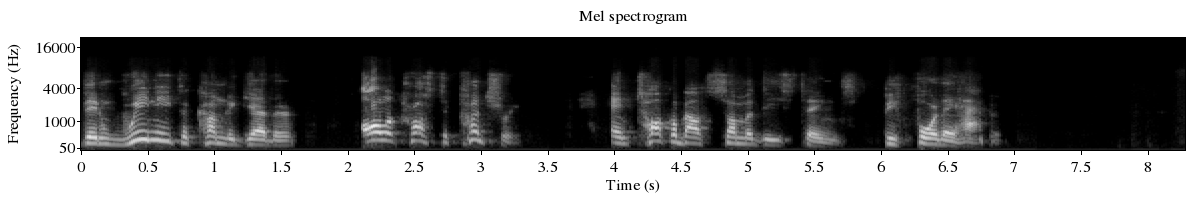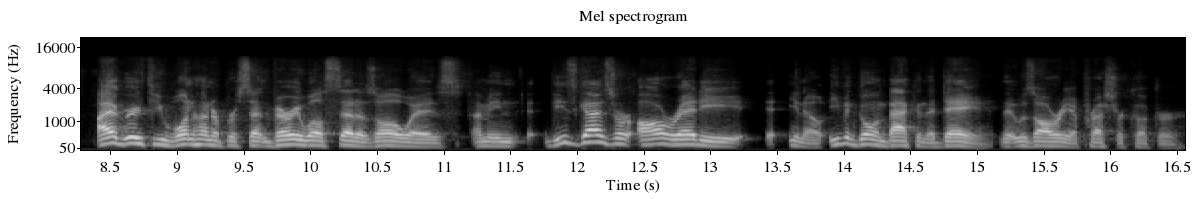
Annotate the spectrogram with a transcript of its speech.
then we need to come together all across the country and talk about some of these things before they happen. I agree with you 100%. Very well said, as always. I mean, these guys are already, you know, even going back in the day, it was already a pressure cooker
